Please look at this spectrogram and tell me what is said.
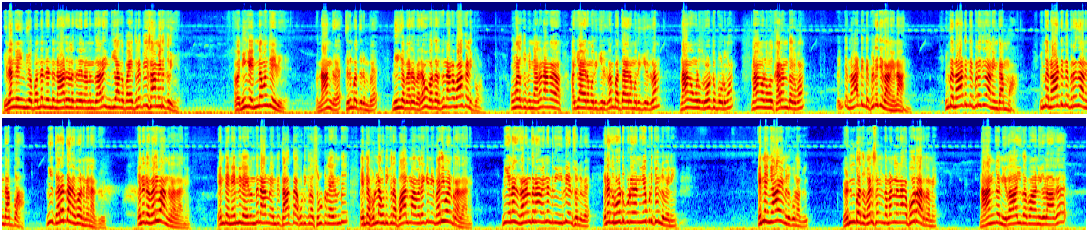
இலங்கை இந்திய ஒப்பந்தம் ரெண்டு நாடுகளுக்கு இடையில் நடந்ததால இந்தியாவுக்கு பயத்தில் பேசாமல் இருக்கிறீங்க. அப்போ நீங்கள் என்னவும் செய்வீங்க. நாங்கள் திரும்ப திரும்ப நீங்கள் வர வர ஒவ்வொருத்தருக்கும் நாங்கள் வாக்களிக்கணும். உங்களுக்கு பின்னால் நாங்கள் ஐயாயிரம் ஒதுக்கி இருக்கிறோம் பத்தாயிரம் ஒதுக்கி இருக்கிறோம். நாங்கள் உங்களுக்கு ரோட்டு போடுவோம் நாங்கள் உங்களுக்கு கரண்ட் தருவோம். இந்த நாட்டின் பிரஜை தானே நான்? இந்த நாட்டின் பிரஜை தானே இந்த அம்மா? இந்த நாட்டின் பிரஜை இந்த அப்பா. நீ தரத்தானே வேணும் எனக்கு? என்னிட்ட வரி வாங்குறதானே? எந்த நெல்லில் இருந்து நான் என் தாத்தா குடிக்கிற சுருட்டில் இருந்து எந்த புள்ள குடிக்கிற பால்மா வரைக்கும் நீ வரி வேண்டுறதானே நீ எனக்கு கரண்ட் தரா என்ன நீ இல்லைன்னு சொல்லுவேன் எனக்கு ரோட்டு போடுவ நீ எப்படி சொல்லுவே நீ? என்ன நியாயம் இருக்கு உனக்கு? எண்பது வருஷம் இந்த மண்ணில் நாங்கள் போராடுறோமே. நாங்கள் நிராயுதபாணிகளாக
